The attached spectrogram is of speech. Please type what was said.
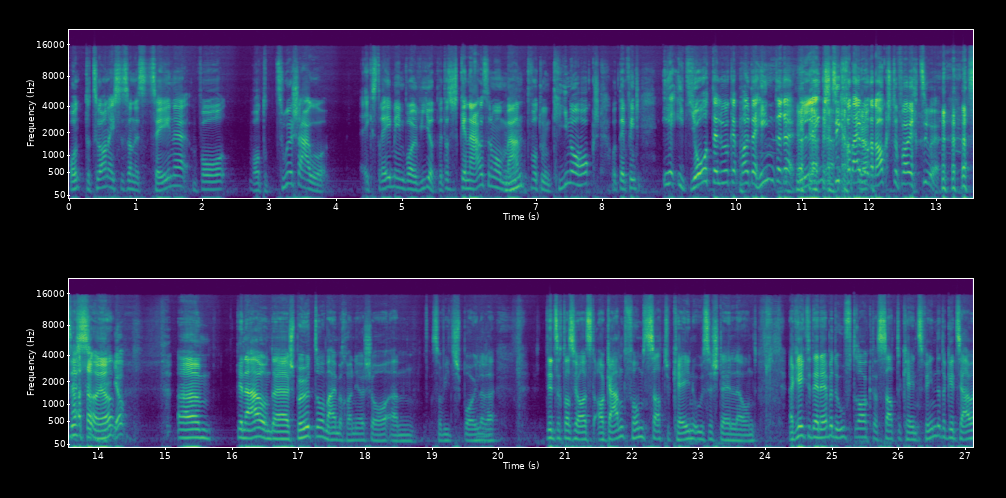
Und dazu ist es so eine Szene, wo, wo der Zuschauer extrem involviert. Weil das ist genau so ein Moment, wo du im Kino hockst und dann findest, ihr Idioten, schaut mal dahinter. Längst sickert einfach eine Axt auf euch zu. Das ist so, ja. Ja. Ähm, genau, und äh, später, meine, wir können ja schon ähm, so weit spoilern, wird sich das ja als Agent vom Sato Kane herausstellen. Und er kriegt dann eben den Auftrag, das Sato Kane zu finden. Da gibt es ja auch,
